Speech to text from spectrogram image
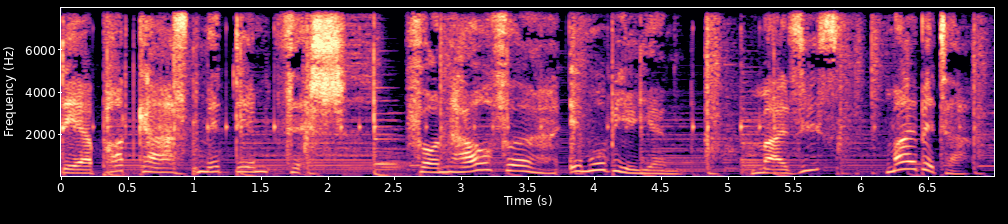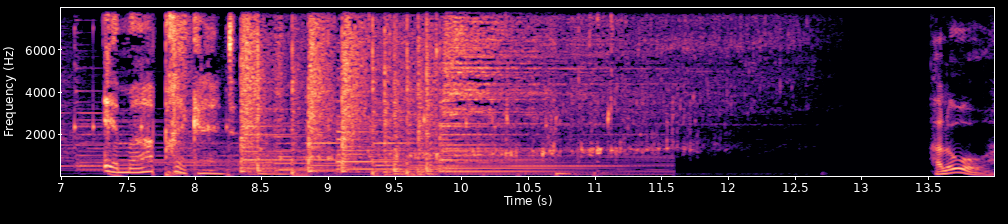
der Podcast mit dem Zisch. Von Haufe Immobilien. Mal süß, mal bitter. Immer prickelnd. Hallo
